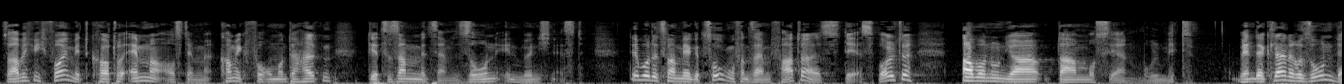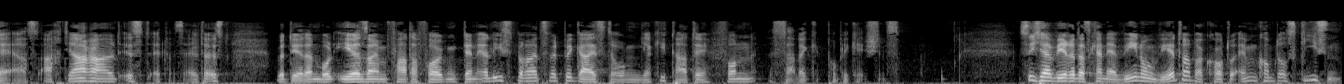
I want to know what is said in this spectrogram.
So habe ich mich vorhin mit Corto M. aus dem Comic-Forum unterhalten, der zusammen mit seinem Sohn in München ist. Der wurde zwar mehr gezogen von seinem Vater, als der es wollte, aber nun ja, da muss er wohl mit. Wenn der kleinere Sohn, der erst acht Jahre alt ist, etwas älter ist, wird der dann wohl eher seinem Vater folgen, denn er liest bereits mit Begeisterung Yakitate von Sadek Publications. Sicher wäre das keine Erwähnung wert, aber Corto M kommt aus Gießen,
